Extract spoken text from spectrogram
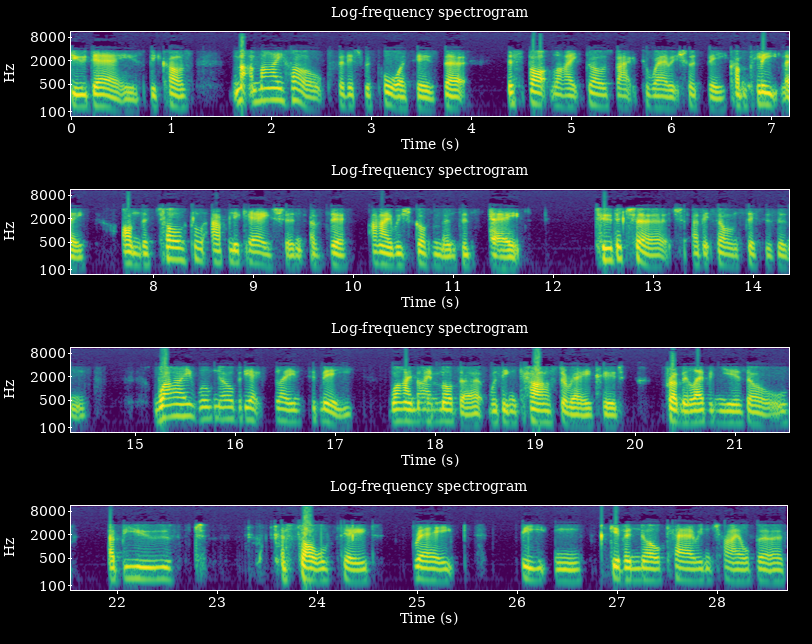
few days because my, my hope for this report is that the spotlight goes back to where it should be completely on the total abnegation of the Irish government and state to the church of its own citizens. Why will nobody explain to me why my mother was incarcerated from 11 years old, abused, assaulted, raped, beaten, given no care in childbirth,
